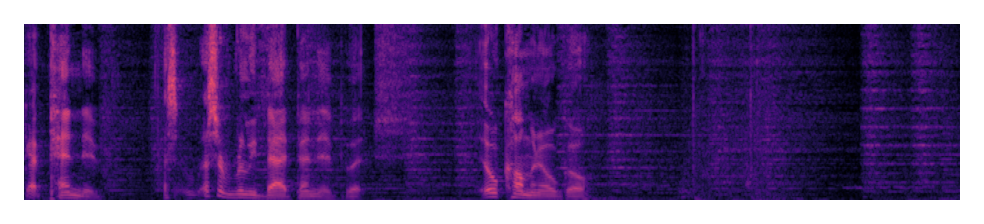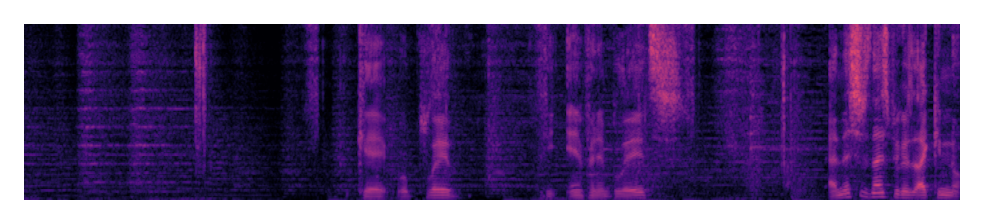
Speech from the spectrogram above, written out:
Got Pen Nib. That's, that's a really bad Pen Nib, but it'll come and it'll go. Okay, we'll play the Infinite Blades. And this is nice because I can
